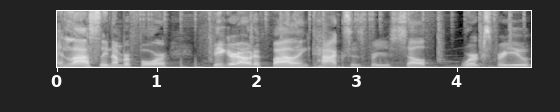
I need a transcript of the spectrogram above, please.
And lastly, number four, figure out if filing taxes for yourself works for you.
